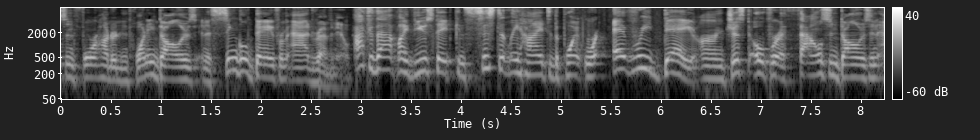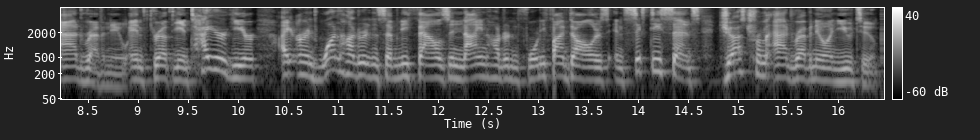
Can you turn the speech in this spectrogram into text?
$3,420 in a single day from ad revenue. After that, my view stayed consistently high to the point where every day earned just over $1,000 in ad revenue, and throughout the entire year, I earned $170,945.60 just from ad revenue on YouTube.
